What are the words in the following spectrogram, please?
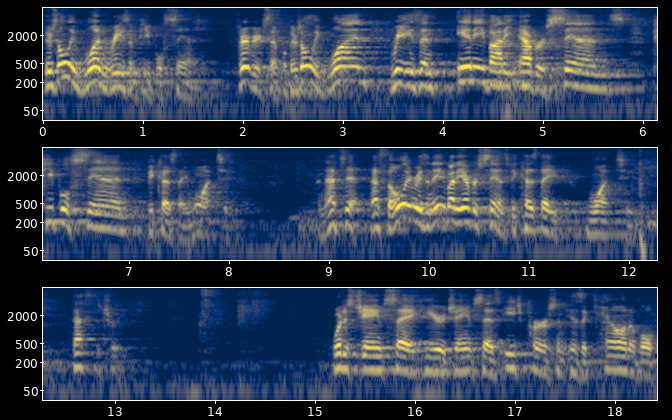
There's only one reason people sin. It's very, very simple. There's only one reason anybody ever sins. People sin because they want to. And that's it. That's the only reason anybody ever sins, because they want to. That's the truth. What does James say here? James says each person is accountable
